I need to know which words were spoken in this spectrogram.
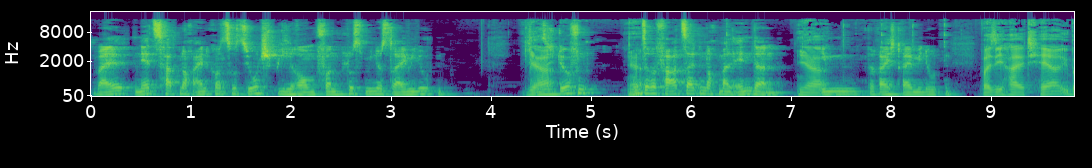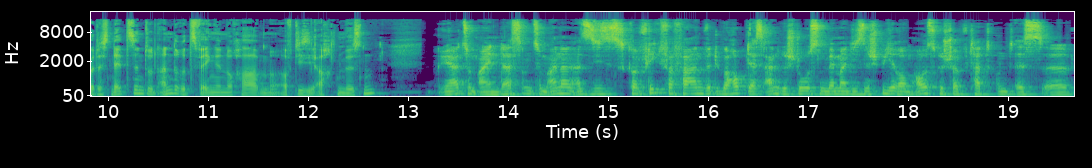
weil Netz hat noch einen Konstruktionsspielraum von plus minus drei Minuten. Ja, Also sie dürfen Ja. unsere Fahrzeiten noch mal ändern Ja. im Bereich drei Minuten. weil sie halt her über das Netz sind und andere Zwänge noch haben, auf die sie achten müssen. Ja, zum einen das und zum anderen, also dieses Konfliktverfahren wird überhaupt erst angestoßen, wenn man diesen Spielraum ausgeschöpft hat und es äh,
